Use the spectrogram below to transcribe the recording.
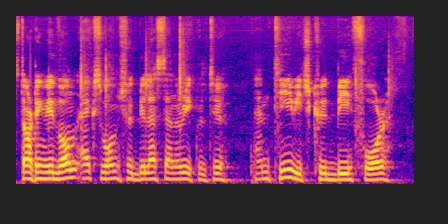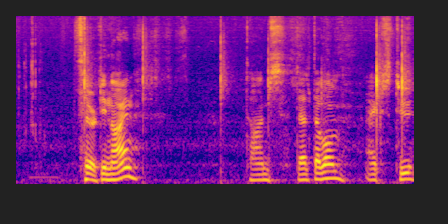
Starting with 1 x1 should be less than or equal to mt which could be 439 times delta 1 x2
